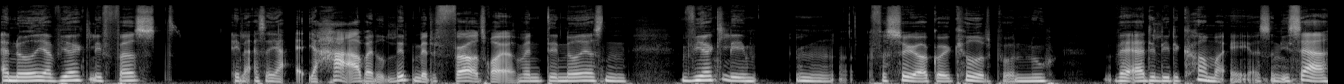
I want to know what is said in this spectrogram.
er noget, jeg virkelig først, eller altså jeg, jeg har arbejdet lidt med det før, tror jeg, men det er noget, jeg sådan virkelig mm, forsøger at gå i kødet på nu hvad er det lige, det kommer af? Og sådan især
